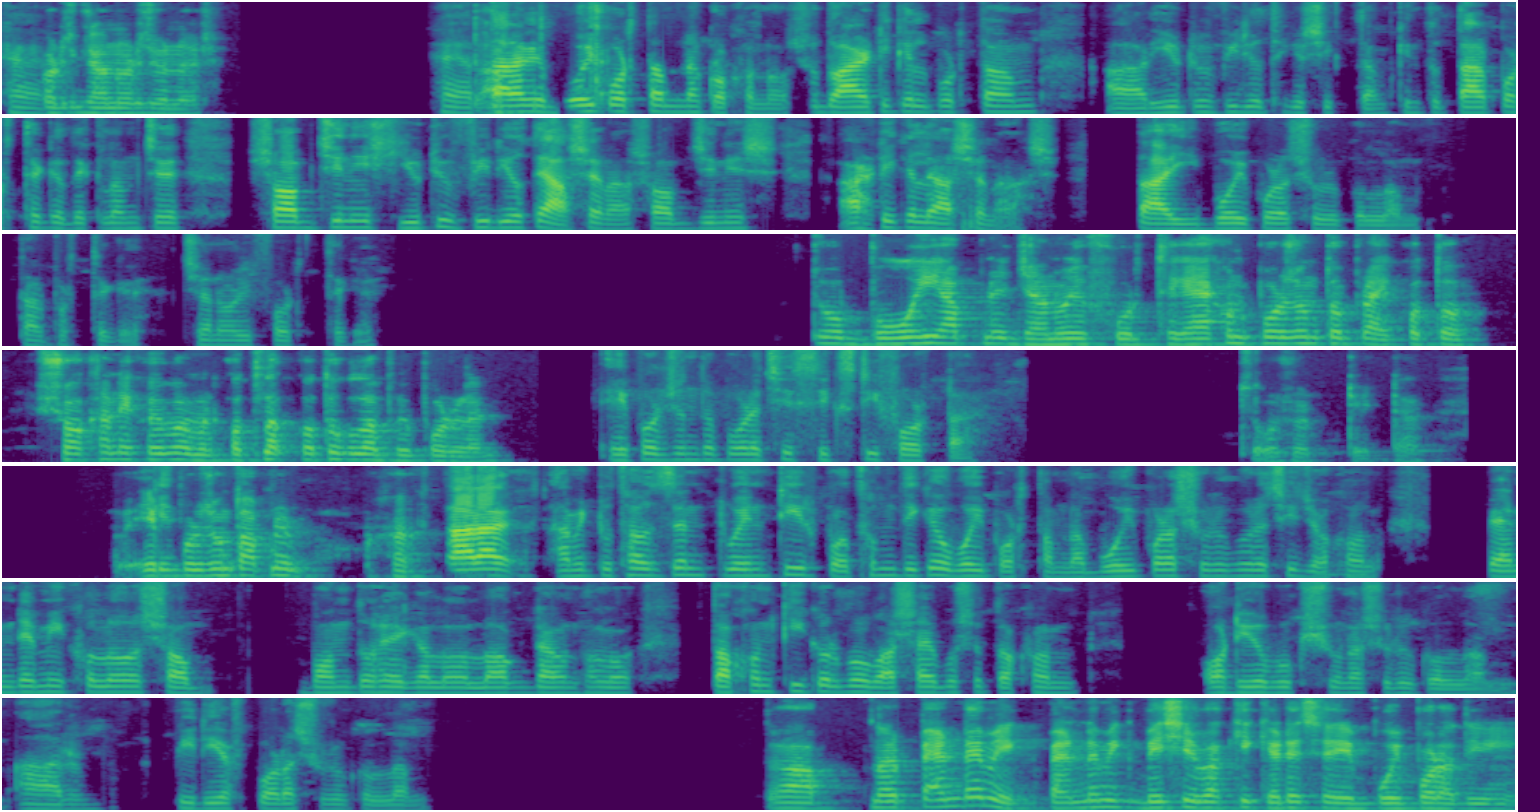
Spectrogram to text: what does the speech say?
হ্যাঁ। জ্ঞান অর্জনের। হ্যাঁ তার আগে বই পড়তাম না কখনো শুধু আর্টিকেল পড়তাম আর ইউটিউব ভিডিও থেকে শিখতাম। কিন্তু তারপর থেকে দেখলাম যে সব জিনিস ইউটিউব ভিডিওতে আসে না সব জিনিস আর্টিকেলে আসে না। তাই বই পড়া শুরু করলাম। তারপর থেকে জানুয়ারি ফোর্থ থেকে। তো বই আপনি জানুয়ারি ফোর থেকে এখন পর্যন্ত প্রায় কত? শখানেক হইব মানে কত কতগুলো বই পড়লেন? এই পর্যন্ত পড়েছি সিক্সটি ফোরটা চৌষট্টিটা। এ পর্যন্ত আপনার হ্যাঁ। তার আমি টু থাউজেন্ড টোয়েন্টির প্রথম দিকেও বই পড়তাম না। বই পড়া শুরু করেছি যখন প্যান্ডেমিক হলো সব বন্ধ হয়ে গেল লকডাউন হলো তখন কি করব বাসায় বসে তখন অডিও বুক শোনা শুরু করলাম আর পিডিএফ পড়া শুরু করলাম। তো আপনার প্যান্ডেমিক প্যান্ডেমিক বেশিরভাগ কি কেটেছে বই পড়া দিয়ে?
